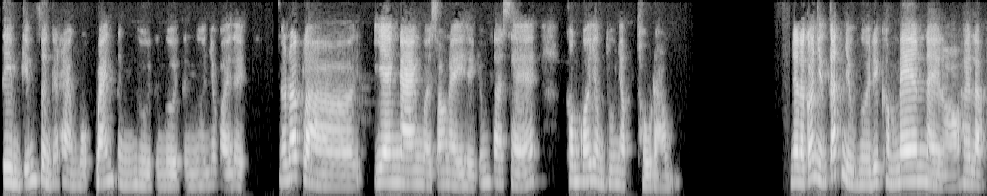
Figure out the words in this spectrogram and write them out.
tìm kiếm từng khách hàng, một, bán từng người từng người từng người như vậy thì nó rất là gian nan và sau này thì chúng ta sẽ không có dòng thu nhập thụ động. Nên là có những cách nhiều người đi comment này nọ hay là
